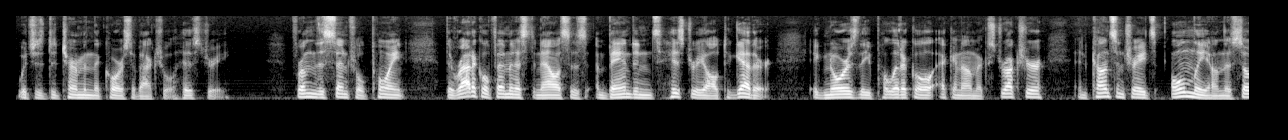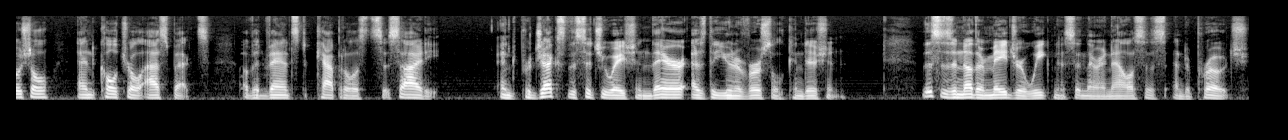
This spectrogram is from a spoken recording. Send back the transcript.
which has determined the course of actual history. From this central point, the radical feminist analysis abandons history altogether, ignores the political economic structure, and concentrates only on the social and cultural aspects of advanced capitalist society, and projects the situation there as the universal condition. This is another major weakness in their analysis and approach.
